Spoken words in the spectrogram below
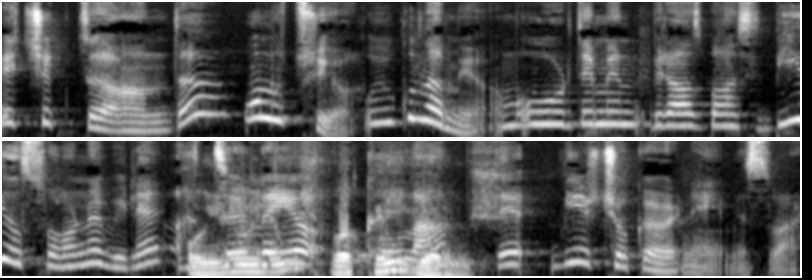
Ve çıktığı anda unutuyor. Uygulamıyor. Ama Uğur demin biraz bahsetti. Bir yıl sonra bile hatırlayıp olan birçok örneğimiz var.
